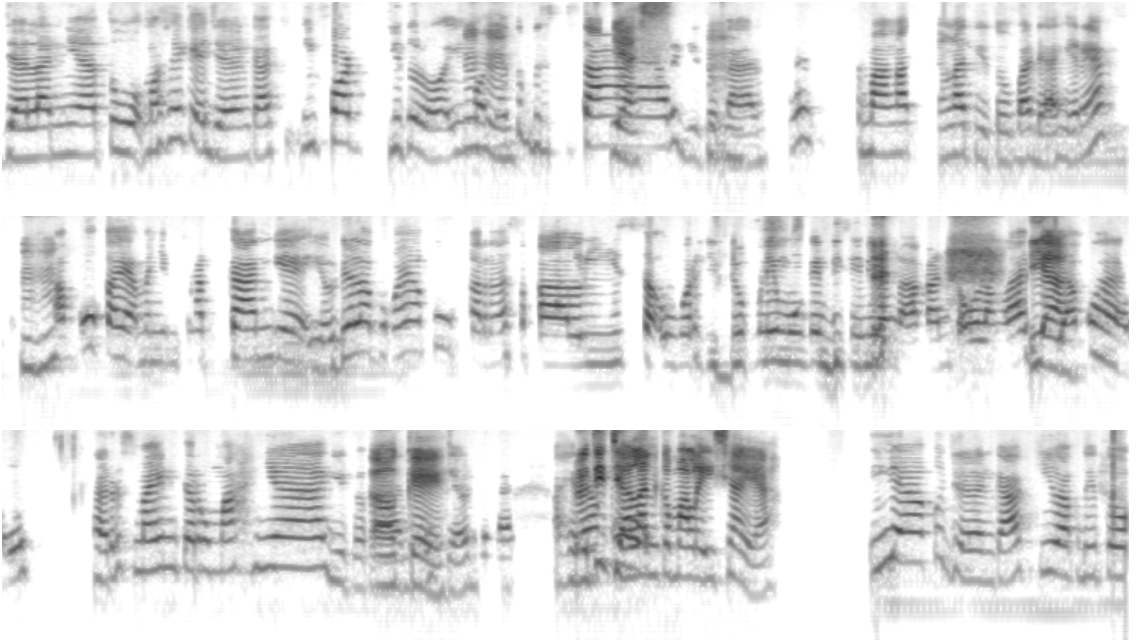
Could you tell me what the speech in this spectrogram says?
jalannya tuh maksudnya kayak jalan kaki effort gitu loh effortnya mm -hmm. tuh besar yes. gitu mm -hmm. kan semangat banget gitu pada akhirnya mm-hmm. aku kayak menyempatkan kayak ya udahlah pokoknya aku karena sekali seumur hidup nih mungkin di sini nggak akan keulang lagi yeah. aku harus harus main ke rumahnya gitu kan oke okay. ya berarti aku, jalan ke Malaysia ya iya aku jalan kaki waktu itu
